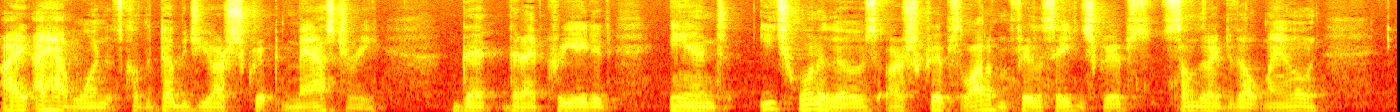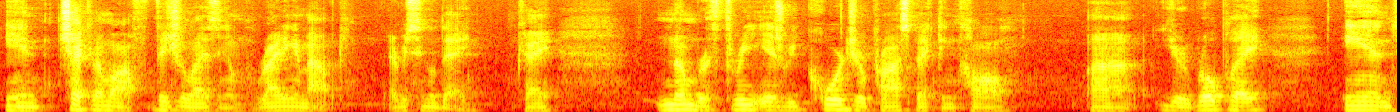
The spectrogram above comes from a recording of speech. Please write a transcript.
I, I have one that's called the WGR Script Mastery that that I've created, and each one of those are scripts. A lot of them fearless agent scripts. Some that I developed my own, and checking them off, visualizing them, writing them out every single day. Okay. Number three is record your prospecting call, uh, your role play and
